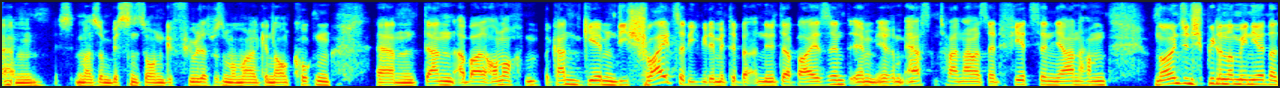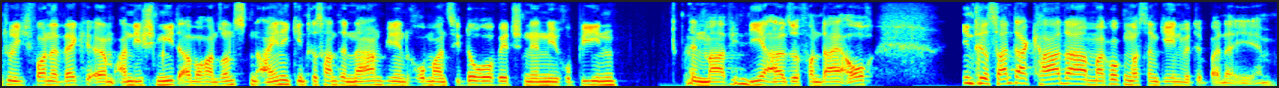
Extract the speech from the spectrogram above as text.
Ähm, ist immer so ein bisschen so ein Gefühl, das müssen wir mal genau gucken. Ähm, dann aber auch noch bekannt geben, die Schweizer, die wieder mit, mit dabei sind, in ihrem ersten Teilnahme seit 14 Jahren, haben 19 Spieler nominiert, natürlich vorneweg ähm, Andi Schmid, aber auch ansonsten einige interessante Namen, wie den Roman Sidorovic, den Rubin, den Marvin Nier, also von daher auch interessanter Kader. Mal gucken, was dann gehen wird bei der EM.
